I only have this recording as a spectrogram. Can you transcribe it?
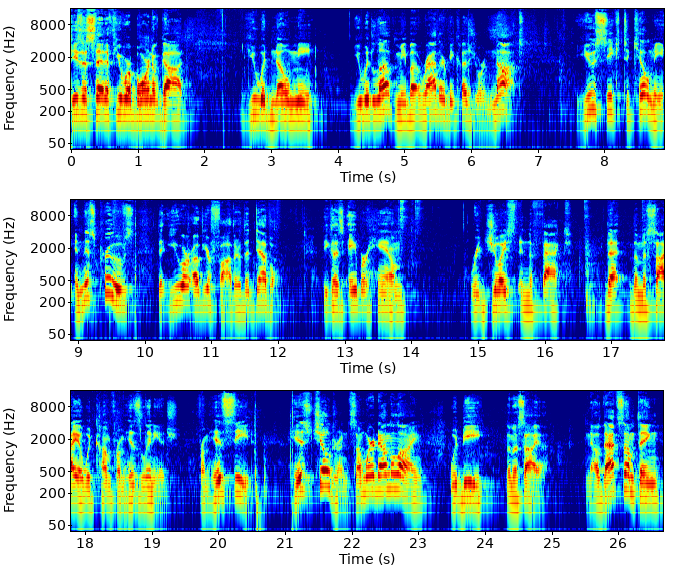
Jesus said, If you were born of God, you would know me. You would love me, but rather because you're not, you seek to kill me. And this proves that you are of your father, the devil. Because Abraham rejoiced in the fact that the Messiah would come from his lineage, from his seed. His children, somewhere down the line, would be the Messiah. Now, that's something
